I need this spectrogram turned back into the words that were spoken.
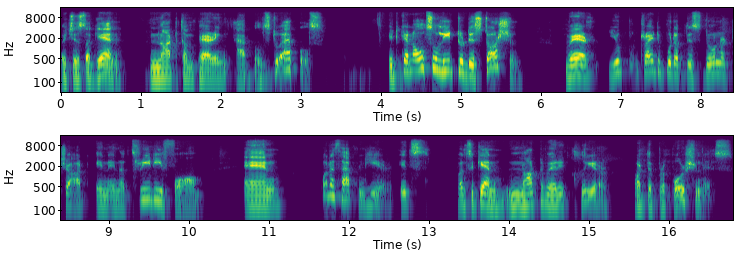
which is again, not comparing apples to apples. It can also lead to distortion where you try to put up this donut chart in, in a 3D form. And what has happened here? It's once again, not very clear what the proportion is.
